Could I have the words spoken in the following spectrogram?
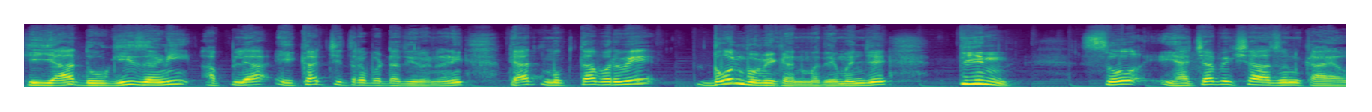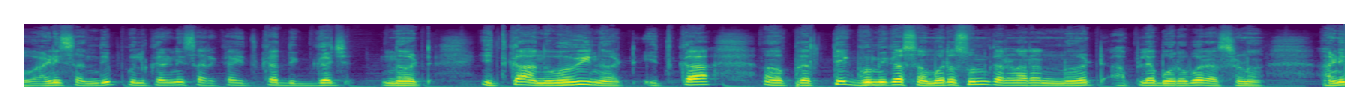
की या दोघी जणी आपल्या एकाच चित्रपटात हिरोईन आणि त्यात मुक्ता बर्वे दोन भूमिकांमध्ये म्हणजे तीन सो ह्याच्यापेक्षा अजून काय हवं? आणि संदीप कुलकर्णीसारखा इतका दिग्गज नट इतका अनुभवी नट इतका प्रत्येक भूमिका समरसून करणारा नट आपल्याबरोबर असणं आणि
